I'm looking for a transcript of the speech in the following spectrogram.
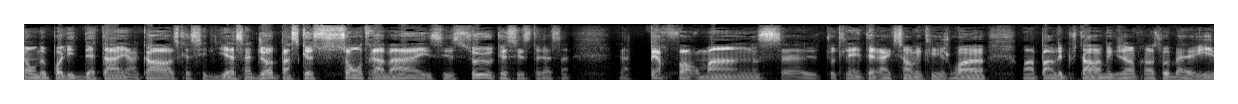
on n'a pas les détails encore est-ce que c'est lié à sa job? Parce que son travail c'est sûr que c'est stressant la performance euh, toute l'interaction avec les joueurs on va en parler plus tard avec Jean-François Barry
